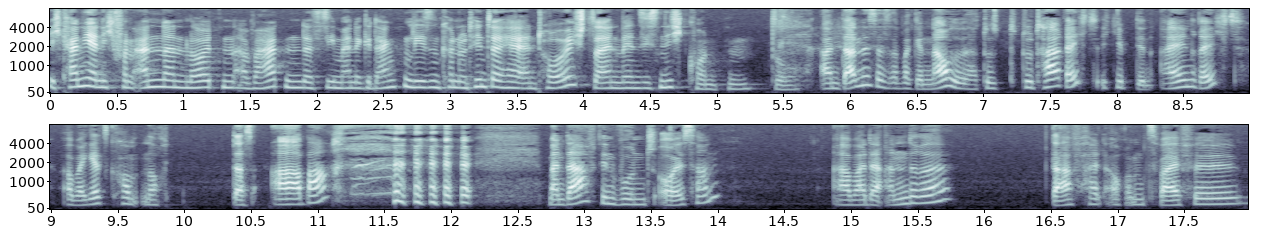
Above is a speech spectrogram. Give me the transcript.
ich kann ja nicht von anderen Leuten erwarten, dass sie meine Gedanken lesen können und hinterher enttäuscht sein, wenn sie es nicht konnten. So. Und dann ist es aber genauso. Du hast total recht. Ich gebe den allen recht. Aber jetzt kommt noch das Aber. Man darf den Wunsch äußern, aber der andere darf halt auch im Zweifel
